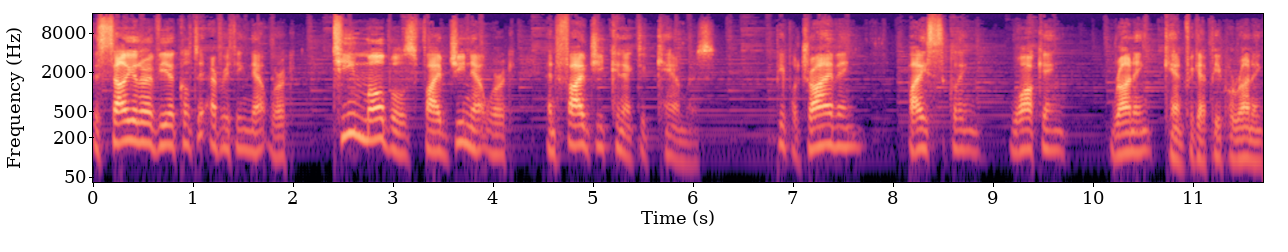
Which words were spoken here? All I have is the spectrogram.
the cellular vehicle to everything network, T Mobile's 5G network, and 5G connected cameras. People driving, bicycling, walking, running, can't forget people running,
